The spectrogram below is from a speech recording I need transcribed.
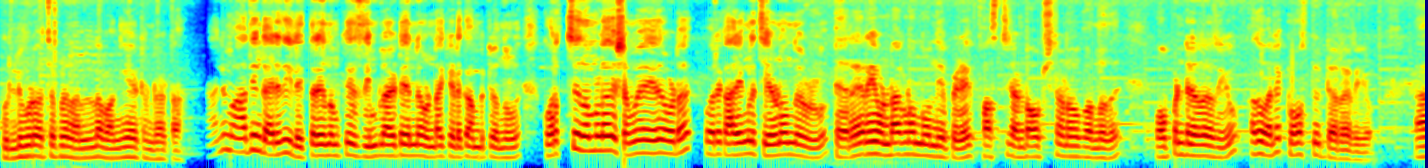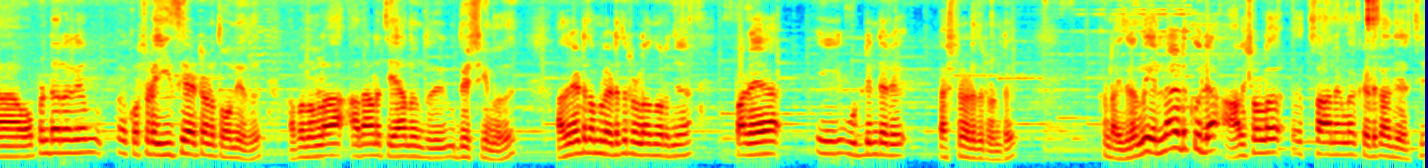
പുല്ല് കൂടെ വെച്ചപ്പോൾ നല്ല ഭംഗിയായിട്ടുണ്ട് കേട്ടോ. ഞാനും ആദ്യം കരുതിയില്ല ഇത്രയും നമുക്ക് സിമ്പിളായിട്ട് തന്നെ ഉണ്ടാക്കിയെടുക്കാൻ പറ്റുമെന്നുള്ളത്. കുറച്ച് നമ്മൾ ക്ഷമയോടെ ഓരോ കാര്യങ്ങൾ ചെയ്യണമെന്നേ ഉള്ളൂ. ടെറേറിയ ഉണ്ടാക്കണമെന്ന് തോന്നിയപ്പോഴേ ഫസ്റ്റ് രണ്ട് ഓപ്ഷനാണ് നമുക്ക് വന്നത്. ഓപ്പൺ ടെറേറിയോ അതുപോലെ ക്ലോസ് ടു ടെറേറിയോ ഓപ്പൺ ടെററിയം കുറച്ചുകൂടെ ഈസി ആയിട്ടാണ് തോന്നിയത്. അപ്പോൾ നമ്മൾ അതാണ് ചെയ്യാമെന്ന് ഉദ്ദ- ഉദ്ദേശിക്കുന്നത്. അതിനായിട്ട് നമ്മൾ എടുത്തിട്ടുള്ളതെന്ന് പറഞ്ഞാൽ പഴയ ഈ വുഡിന്റെ ഒരു കഷ്ണം എടുത്തിട്ടുണ്ട്. കണ്ടോ ഇതിലൊന്നും എല്ലാം എടുക്കില്ല ആവശ്യമുള്ള സാധനങ്ങളൊക്കെ എടുക്കാൻ വിചാരിച്ച്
